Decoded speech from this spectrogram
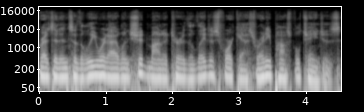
Residents of the Leeward Islands should monitor the latest forecast for any possible changes.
